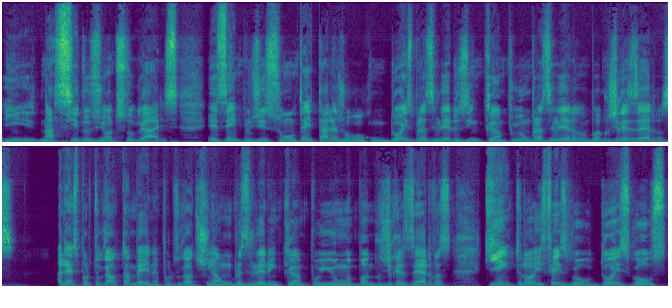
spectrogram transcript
e nascidos em outros lugares. Exemplo disso, ontem a Itália jogou com dois brasileiros em campo e um brasileiro no banco de reservas. Aliás, Portugal também, né? Portugal tinha um brasileiro em campo e um no banco de reservas que entrou e fez gol. Dois gols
